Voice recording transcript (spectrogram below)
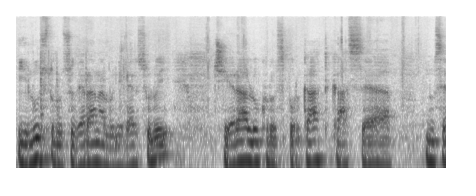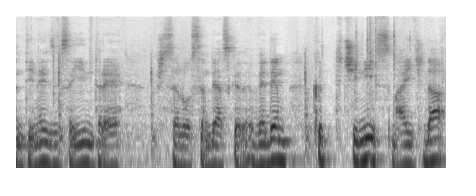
ilustrul suveran al Universului, ci era lucru spurcat ca să nu se întineze, să intre și să-l osândească. Vedem cât cinism aici, da?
